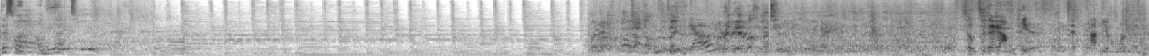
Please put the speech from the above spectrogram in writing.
This one on the left. So today I'm here at Pavyllon London.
